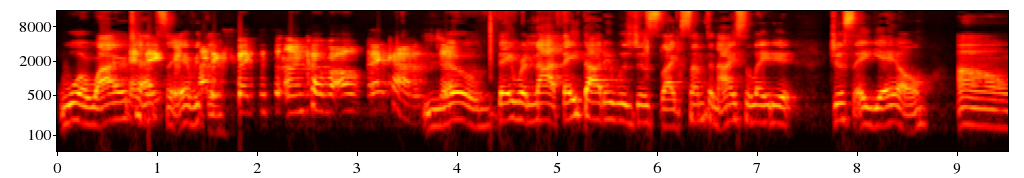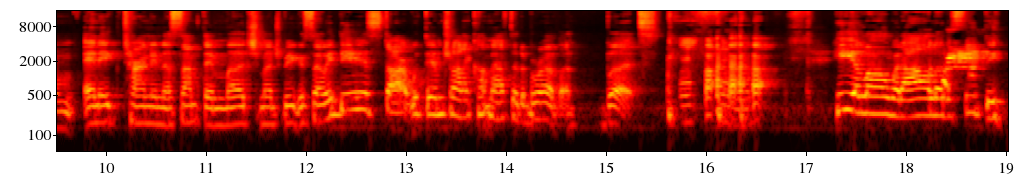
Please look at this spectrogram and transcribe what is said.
wore wiretaps and, and everything. Unexpected to uncover all that kind of stuff. No, they were not. They thought it was just like something isolated, just a yell. Um, and it turned into something much, much bigger. So it did start with them trying to come after the brother, but mm-hmm. he, along with all of the fifty,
